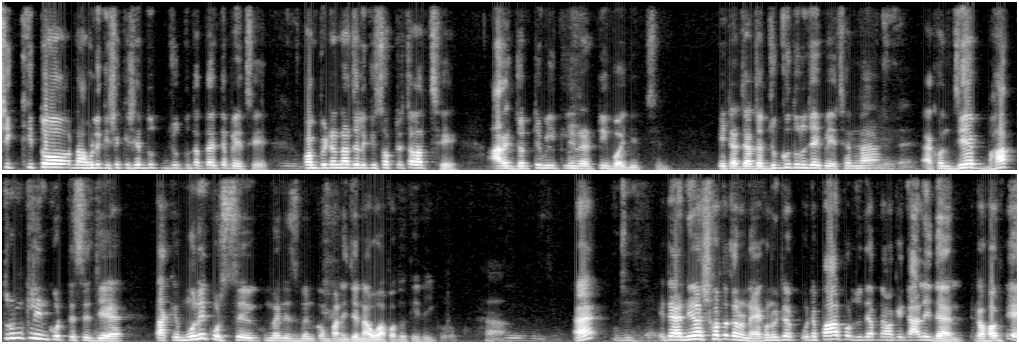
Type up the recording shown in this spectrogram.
শিক্ষিত না হলে কি সে কেশের যোগ্যতার দায়িত্ব পেয়েছে? কম্পিউটার না জানলে কি সফটওয়্যার চালাচ্ছে? আরেকজন টেবিল ক্লিনার টি বয় দিচ্ছেন। এটা যার যার যোগ্যতা অনুযায়ী পেয়েছেন না। এখন যে বাথরুম ক্লিন করতেছে যে তাকে মনে করছে ম্যানেজমেন্ট কোম্পানি যে না ও আপাতত এটাই করুক। হ্যাঁ। এটা জি। এটা নিরাশর্ত কারণে এখন ওইটা ওটা পাওয়ার পর যদি আপনি আমাকে গালি দেন এটা হবে।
